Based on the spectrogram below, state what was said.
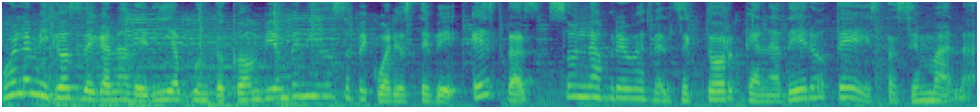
Hola amigos de ganadería.com, bienvenidos a Pecuarios TV. Estas son las breves del sector ganadero de esta semana.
